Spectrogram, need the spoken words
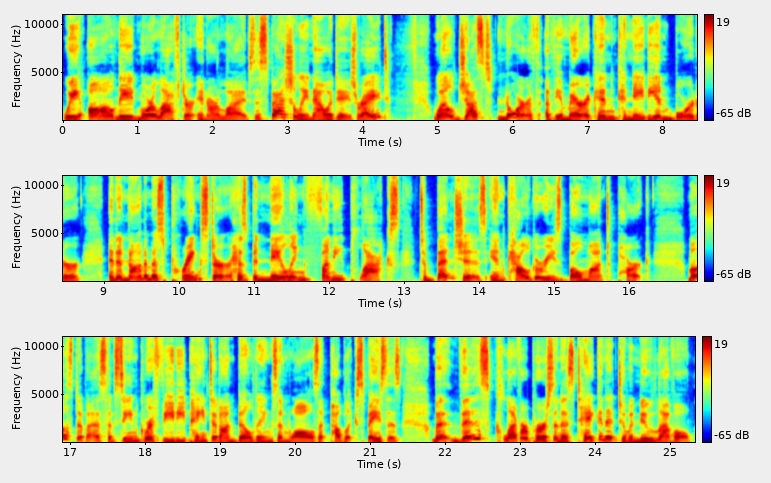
We all need more laughter in our lives, especially nowadays, right? Well, just north of the American Canadian border, an anonymous prankster has been nailing funny plaques to benches in Calgary's Bowmont Park. Most of us have seen graffiti painted on buildings and walls at public spaces, but this clever person has taken it to a new level.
